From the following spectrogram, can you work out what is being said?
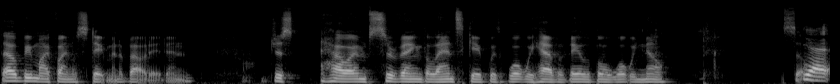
that would be my final statement about it and just how I'm surveying the landscape with what we have available, what we know. So Yeah,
